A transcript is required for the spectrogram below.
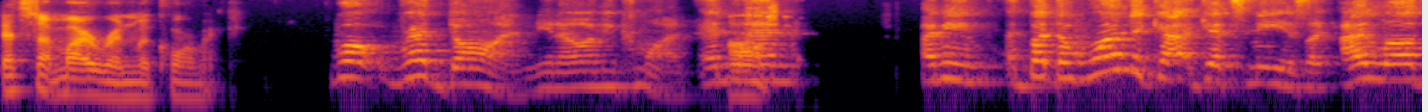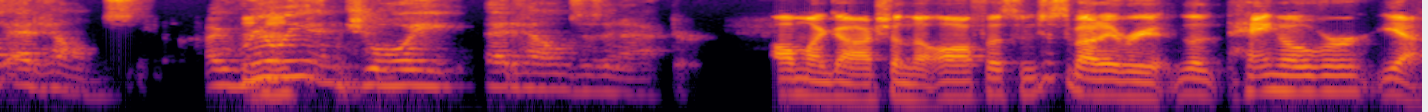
that's not Myron McCormick. Well, Red Dawn, you know, I mean, come on. And Oh. and I mean, but the one that got gets me is like I love Ed Helms. I Mm-hmm. really enjoy Ed Helms as an actor. Oh my gosh, on the office and just about every the hangover. Yeah,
